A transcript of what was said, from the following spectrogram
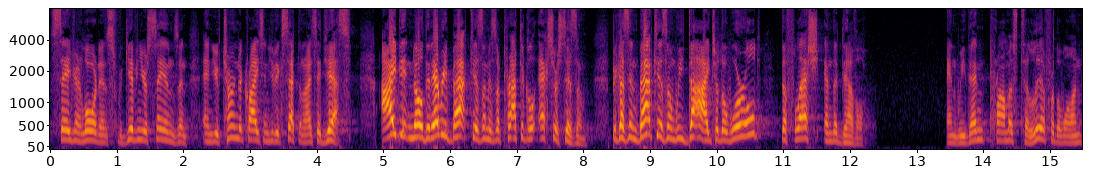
Savior and Lord and has forgiven your sins and, and you've turned to Christ and you've accepted? And I said, Yes. I didn't know that every baptism is a practical exorcism because in baptism we die to the world, the flesh, and the devil. And we then promise to live for the one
